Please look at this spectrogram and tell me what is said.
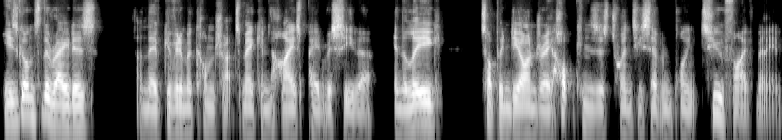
He's gone to the Raiders and they've given him a contract to make him the highest paid receiver in the league, topping DeAndre Hopkins as 27.25 million.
